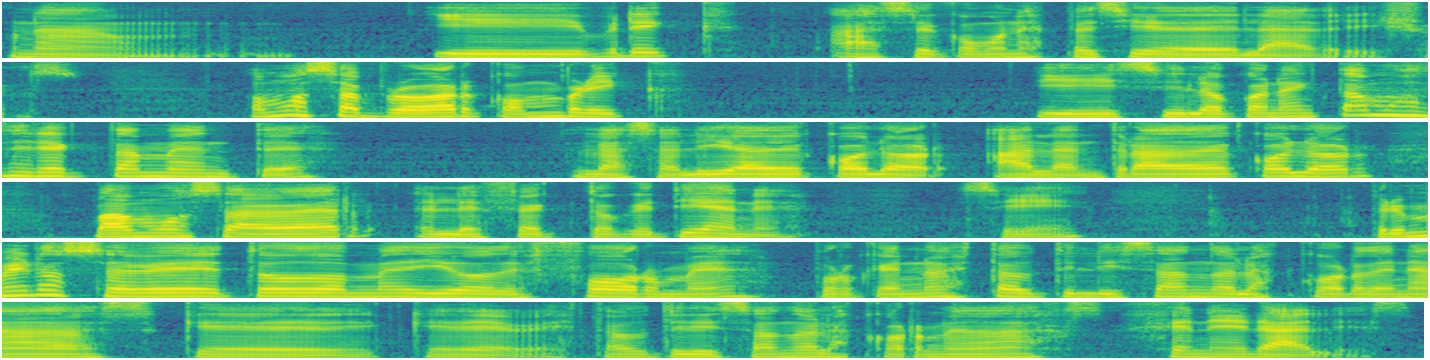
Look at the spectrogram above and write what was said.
una y Brick hace como una especie de ladrillos. Vamos a probar con Brick y si lo conectamos directamente, la salida de color a la entrada de color, vamos a ver el efecto que tiene. ¿sí? Primero se ve todo medio deforme porque no está utilizando las coordenadas que, debe, está utilizando las coordenadas generales,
